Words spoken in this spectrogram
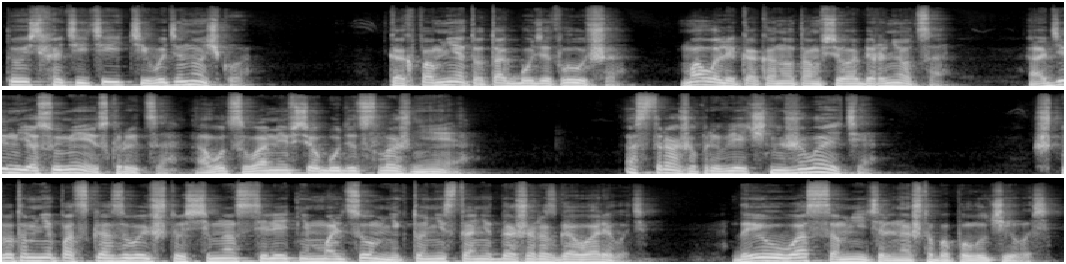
То есть хотите идти в одиночку? Как по мне, то так будет лучше. Мало ли, как оно там все обернется. Один я сумею скрыться, а вот с вами все будет сложнее. А стражу привлечь не желаете? Что-то мне подсказывает, что с 17-летним мальцом никто не станет даже разговаривать. Да и у вас сомнительно, чтобы получилось.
